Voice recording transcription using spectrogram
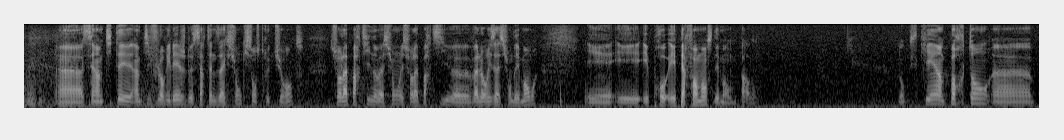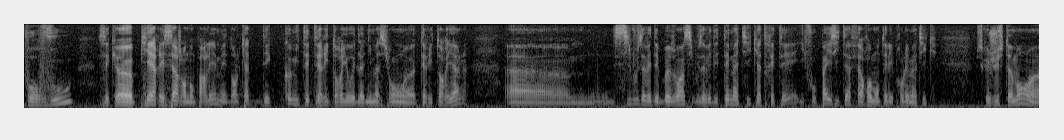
C'est un petit, florilège de certaines actions qui sont structurantes sur la partie innovation et sur la partie valorisation des membres et, performance des membres. Donc, ce qui est important euh, pour vous, c'est que Pierre et Serge en ont parlé, mais dans le cadre des comités territoriaux et de l'animation euh, territoriale, euh, si vous avez des besoins, si vous avez des thématiques à traiter, il ne faut pas hésiter à faire remonter les problématiques, puisque justement,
